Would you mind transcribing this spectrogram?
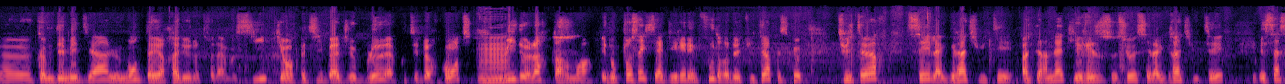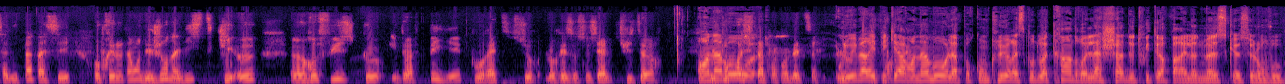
euh, comme des médias, Le Monde, d'ailleurs Radio Notre-Dame aussi, qui ont un petit badge bleu à côté de leur compte, mmh. 8 dollars par mois. Et donc pour ça, il s'est attiré les foudres de Twitter, parce que Twitter, c'est la gratuité. Internet, les réseaux sociaux, c'est la gratuité. Et ça, ça n'est pas passé auprès notamment des journalistes qui, eux, euh, refusent qu'ils doivent payer pour être sur le réseau social Twitter. En un mot, Louis-Marie Picard, en un mot, là, pour conclure, est-ce qu'on doit craindre l'achat de Twitter par Elon Musk, selon vous?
